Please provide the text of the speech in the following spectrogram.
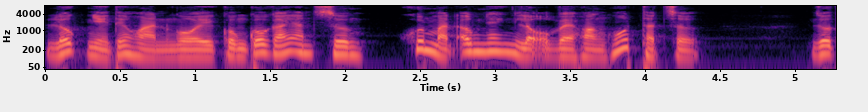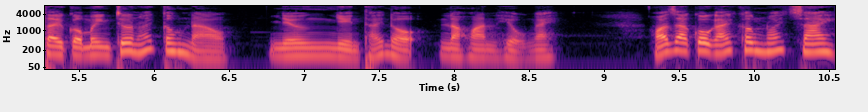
Lúc nhìn thấy Hoàn ngồi cùng cô gái ăn xương, khuôn mặt ông nhanh lộ về hoàng hốt thật sự. Dù thầy của mình chưa nói câu nào, nhưng nhìn thái độ là Hoàn hiểu ngay. Hóa ra cô gái không nói sai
